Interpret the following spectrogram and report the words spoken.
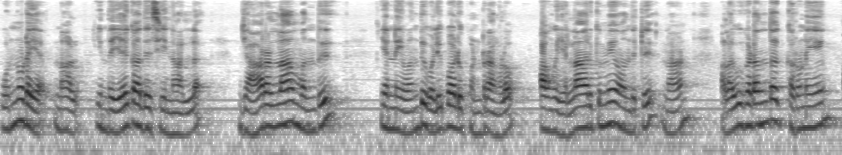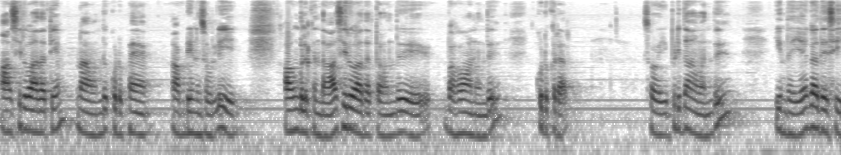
உன்னுடைய நாள் இந்த ஏகாதசி நாளில் யாரெல்லாம் வந்து என்னை வந்து வழிபாடு பண்ணுறாங்களோ அவங்க எல்லாருக்குமே வந்துட்டு நான் அளவு கடந்த கருணையும் ஆசீர்வாதத்தையும் நான் வந்து கொடுப்பேன் அப்படின்னு சொல்லி அவங்களுக்கு இந்த ஆசீர்வாதத்தை வந்து பகவான் வந்து கொடுக்குறார். ஸோ இப்படி தான் வந்து இந்த ஏகாதசி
